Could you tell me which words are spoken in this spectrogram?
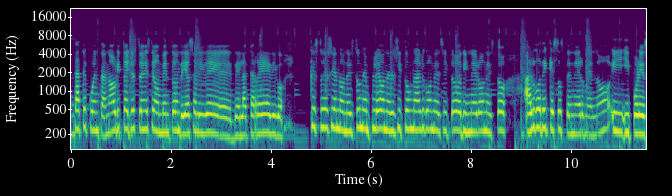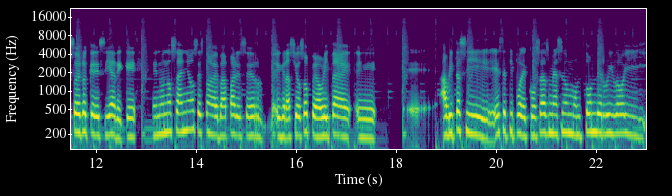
date cuenta, ¿no? Ahorita yo estoy en este momento donde ya salí de, de la carrera y digo, ¿qué estoy haciendo? Necesito un empleo, necesito un algo, necesito dinero, necesito algo de que sostenerme, ¿no? Y, por eso es lo que decía, de que en unos años esto me va a parecer eh, gracioso, pero ahorita, eh, eh, ahorita sí, este tipo de cosas me hacen un montón de ruido y,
